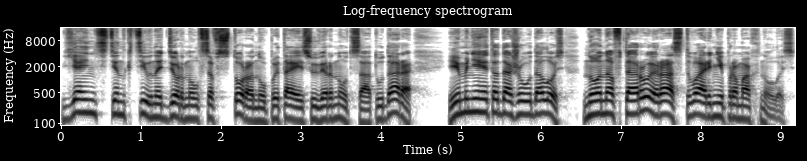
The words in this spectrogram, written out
Я инстинктивно дернулся в сторону, пытаясь увернуться от удара, и мне это даже удалось, но на второй раз тварь не промахнулась,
